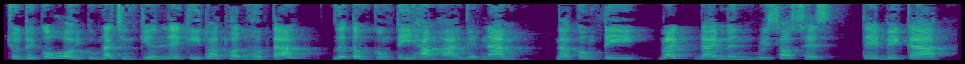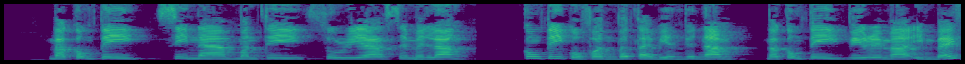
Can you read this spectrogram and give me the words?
Chủ tịch Quốc hội cũng đã chứng kiến lễ ký thỏa thuận hợp tác giữa Tổng công ty Hàng hải Việt Nam và công ty Black Diamond Resources TBK và công ty Sina Manti Surya Semelang công ty cổ phần vận tải biển Việt Nam và công ty Virema Imbex.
